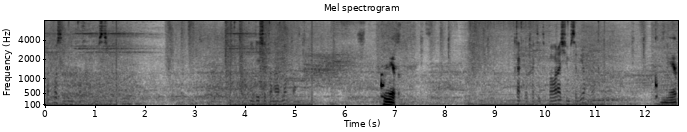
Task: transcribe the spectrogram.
Под босса бы неплохо вместе. Надеюсь, это на одном танке. Нет. Как вы хотите? Поворачиваемся, бьем, да? Нет.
